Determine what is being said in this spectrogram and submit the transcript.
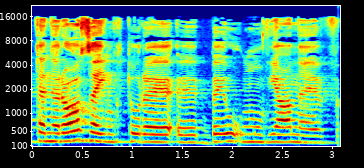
Ten rozejm, który y, był umówiony w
